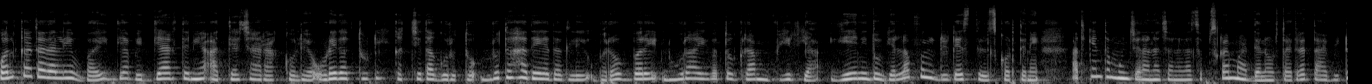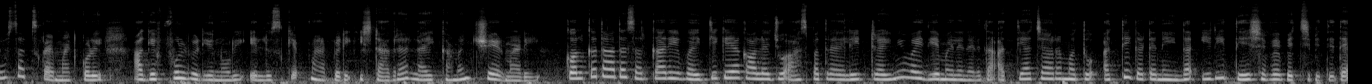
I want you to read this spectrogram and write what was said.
ಕೋಲ್ಕತ್ತಾದಲ್ಲಿ ವೈದ್ಯ ವಿದ್ಯಾರ್ಥಿನಿಯ ಅತ್ಯಾಚಾರ, ಕೊಲೆ ಒಡೆದ ತುಟಿ, ಕಚ್ಚಿದ ಗುರುತು ಮೃತದೇಹದಲ್ಲಿ ಬರೋಬ್ಬರಿ ನೂರ ಐವತ್ತು ಗ್ರಾಮ್ ವೀರ್ಯ. ಏನಿದು? ಎಲ್ಲ ಫುಲ್ ಡೀಟೇಲ್ಸ್ ತಿಳಿಸ್ಕೊಡ್ತೇನೆ. ಅದಕ್ಕಿಂತ ಮುಂಚೆ ನನ್ನ ಚಾನಲ್ನ ಸಬ್ಸ್ಕ್ರೈಬ್ ಮಾಡದೆ ನೋಡ್ತಾ ಇದ್ದರೆ ದಯವಿಟ್ಟು ಸಬ್ಸ್ಕ್ರೈಬ್ ಮಾಡ್ಕೊಳ್ಳಿ. ಹಾಗೆ ಫುಲ್ ವಿಡಿಯೋ ನೋಡಿ ಎಲ್ಲೂ ಸ್ಕಿಪ್ ಮಾಡಬೇಡಿ. ಇಷ್ಟ ಆದರೆ ಲೈಕ್ ಕಮೆಂಟ್ ಶೇರ್ ಮಾಡಿ. ಕೋಲ್ಕತ್ತಾದ ಸರ್ಕಾರಿ ವೈದ್ಯಕೀಯ ಕಾಲೇಜು ಆಸ್ಪತ್ರೆಯಲ್ಲಿ ಟ್ರೈನಿ ವೈದ್ಯ ಮೇಲೆ ನಡೆದ ಅತ್ಯಾಚಾರ ಮತ್ತು ಹತ್ಯೆ ಘಟನೆಯಿಂದ ಇಡೀ ದೇಶವೇ ಬೆಚ್ಚಿಬಿದ್ದಿದೆ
